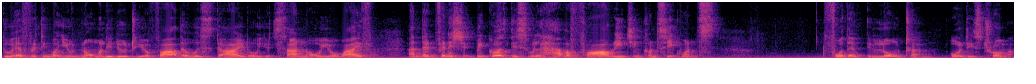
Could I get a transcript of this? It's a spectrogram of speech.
do everything what you'd normally do to your father who's died or your son or your wife and then finish it because this will have a far-reaching consequence for them in long term, all this trauma.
